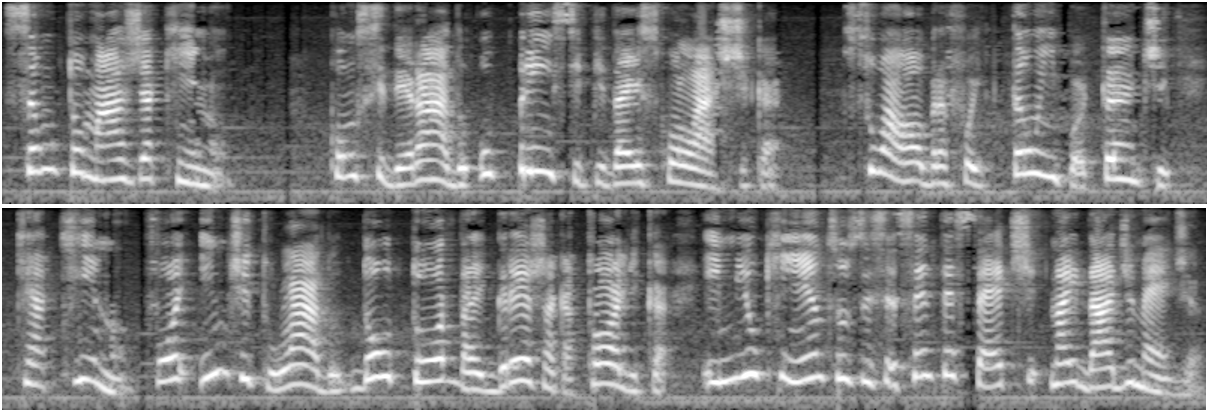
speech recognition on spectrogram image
São Tomás de Aquino, considerado o príncipe da escolástica. Sua obra foi tão importante que Aquino foi intitulado doutor da Igreja Católica em 1567, na Idade Média.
